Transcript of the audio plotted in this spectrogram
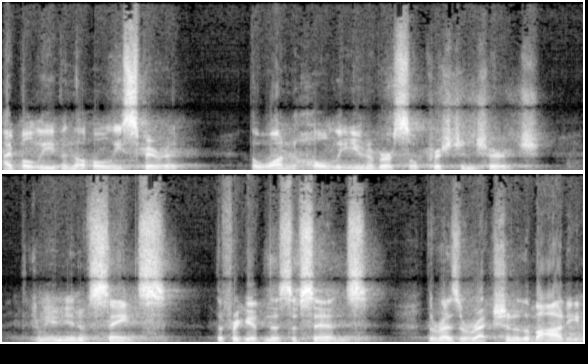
I believe in the Holy Spirit, the one holy, universal Christian church, the communion of saints, the forgiveness of sins the resurrection of the body,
